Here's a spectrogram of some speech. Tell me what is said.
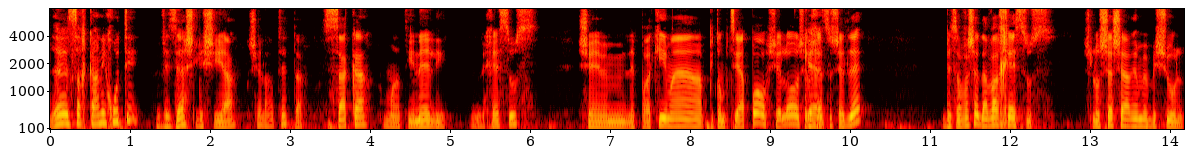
זה שחקן איכותי. וזה השלישייה של ארטטה. סאקה, מרטינלי וחסוס, שלפרקים היה פתאום פציעה פה, שלו, של כן. חסוס, של זה. בסופו של דבר חסוס, שלושה שערים ובישול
